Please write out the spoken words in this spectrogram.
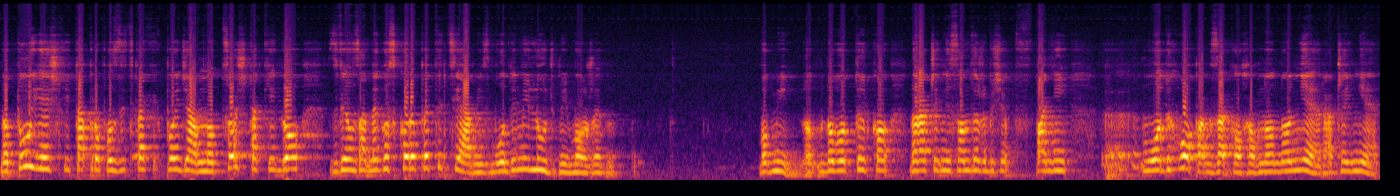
No tu, jeśli ta propozycja, tak jak powiedziałam, no coś takiego związanego z korepetycjami, z młodymi ludźmi może, bo mi, no, no bo tylko, no raczej nie sądzę, żeby się w Pani e, młody chłopak zakochał, no, no nie, raczej nie.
